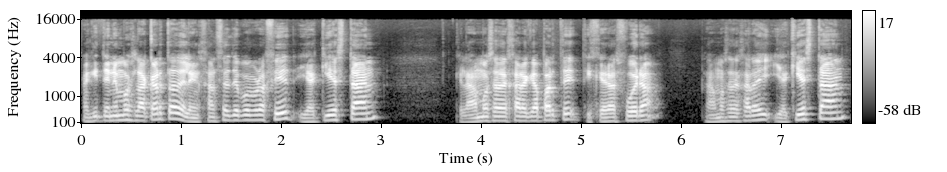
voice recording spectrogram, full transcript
Aquí tenemos la carta del enhance de Boba Fett y aquí están, que la vamos a dejar aquí aparte, tijeras fuera, la vamos a dejar ahí. Y aquí están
